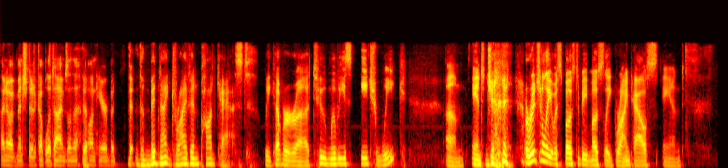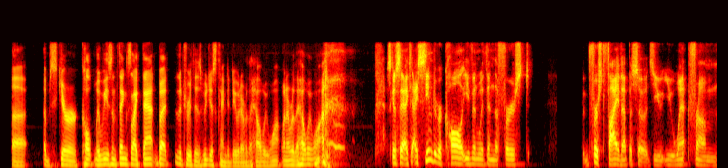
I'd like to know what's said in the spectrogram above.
I know I've mentioned it a couple of times on the, The- on here, but The the Midnight Drive-In podcast. We cover uh, two movies each week. Um, and j- originally it was supposed to be mostly grindhouse and uh, obscure cult movies and things like that. But the truth is, we just kind of do whatever the hell we want, whenever the hell we want. I was gonna say I, I seem to recall even within the first first five episodes, you you went from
